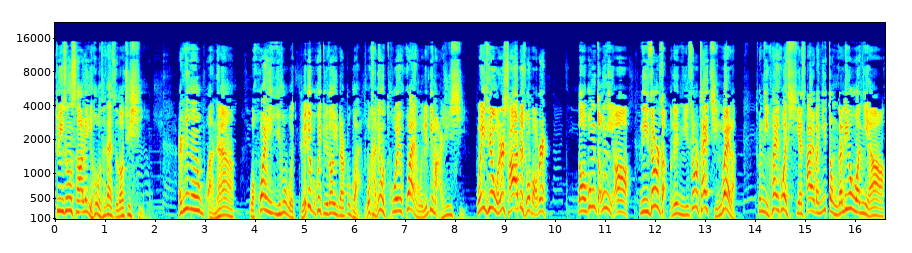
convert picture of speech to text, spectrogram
堆成山了以后，她才知道去洗。而那个我呢，我换衣服，我绝对不会堆到一边不管，我肯定我脱一换，我就立马就去洗。我一听，我这啥也别说，宝贝儿，老公懂你啊。你这是怎么的？你这是太勤快了。说你快给我切菜吧，你懂个六啊你啊！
